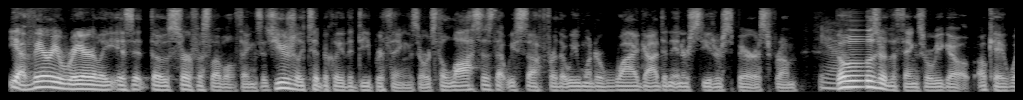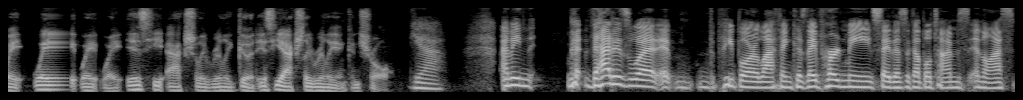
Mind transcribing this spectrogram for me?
yeah, very rarely is it those surface level things. It's usually typically the deeper things, or it's the losses that we suffer that we wonder why God didn't intercede or spare us from. Yeah. Those are the things where we go, okay, wait, wait, wait, wait. Is he actually really good? Is he actually really in control? Yeah. I mean, that is what it, the people are laughing because they've heard me say this a couple of times in the last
